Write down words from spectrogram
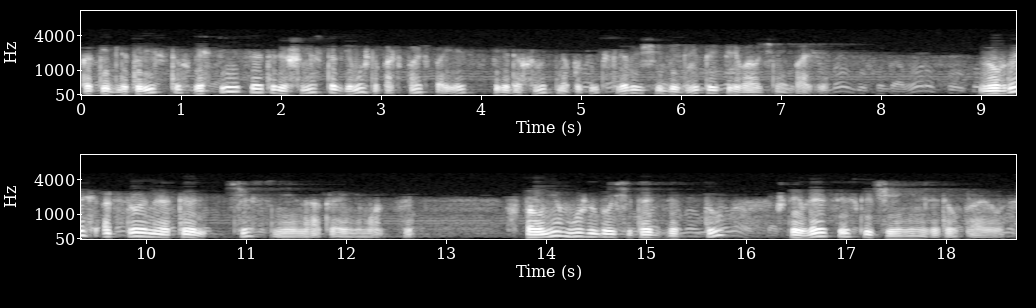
как и для туристов, гостиница — это лишь место, где можно поспать, поесть, передохнуть на пути к следующей безликой перевалочной базе. Но вновь отстроенный отель «Честнее» на окраине Монцы вполне можно было считать за то, что является исключением из этого правила —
